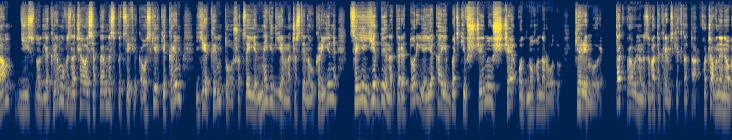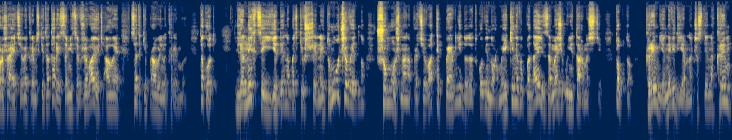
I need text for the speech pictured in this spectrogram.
Там дійсно для Криму визначалася певна специфіка, оскільки Крим є, крім того, що це є невід'ємна частина України, це є єдина територія, яка є батьківщиною ще одного народу Керимові. Так правильно називати кримських татар. Хоча вони не ображаються на кримські татари і самі це вживають, але все-таки правильно Кримові. Так от, для них це є єдина батьківщина, і тому очевидно, що можна напрацювати певні додаткові норми, які не випадають за межі унітарності. Тобто, Крим є невід'ємна частина, Крим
